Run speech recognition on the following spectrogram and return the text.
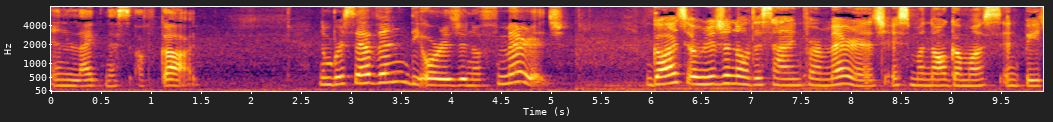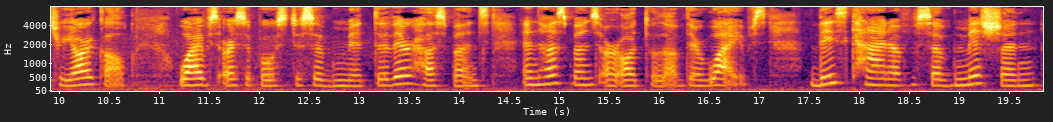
and likeness of God. Number seven, the origin of marriage. God's original design for marriage is monogamous and patriarchal. Wives are supposed to submit to their husbands, and husbands are ought to love their wives. This kind of submission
